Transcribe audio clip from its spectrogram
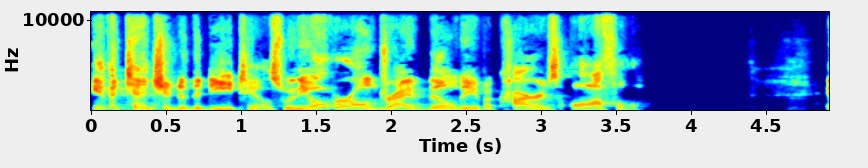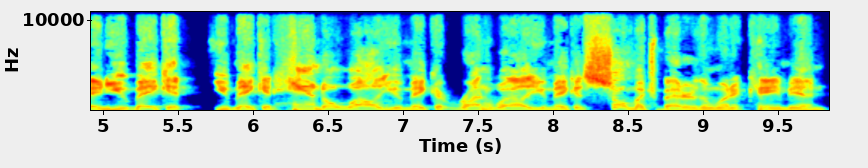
Give attention to the details. When the overall drivability of a car is awful, and you make it you make it handle well you make it run well you make it so much better than when it came in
